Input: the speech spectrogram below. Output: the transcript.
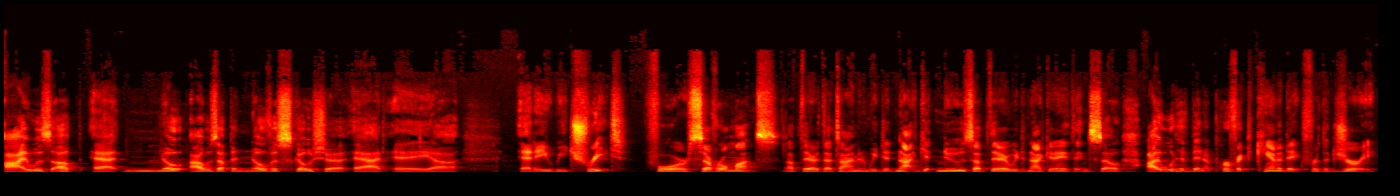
I was up at no, I was up in Nova Scotia at a uh, at a retreat for several months up there at that time, and we did not get news up there. We did not get anything. So I would have been a perfect candidate for the jury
